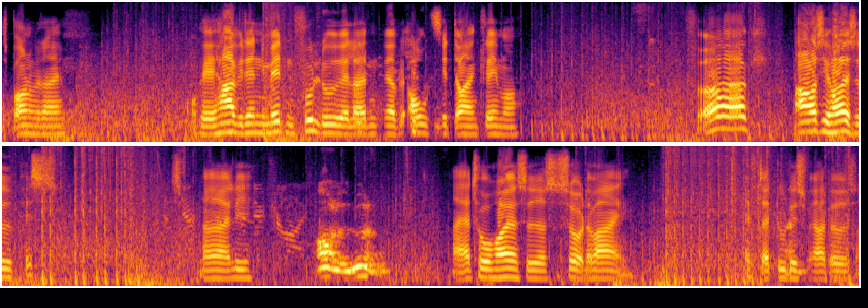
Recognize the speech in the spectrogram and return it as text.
Spawner ved dig. Okay, har vi den i midten fuldt ud, eller er den ved at blive... Oh shit, der var en claymore. Fuck! Ah, også i højre side. Pis. Nå, jeg lige... Nu, eller hvad? Nej, jeg tog højre side, og så så, der var en. Efter at du desværre døde, så...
